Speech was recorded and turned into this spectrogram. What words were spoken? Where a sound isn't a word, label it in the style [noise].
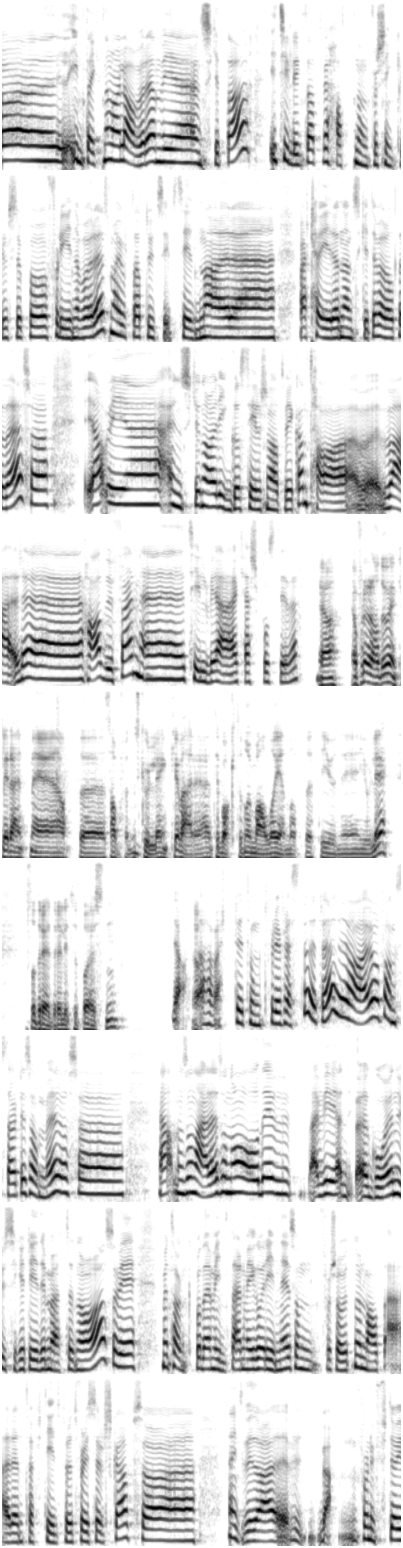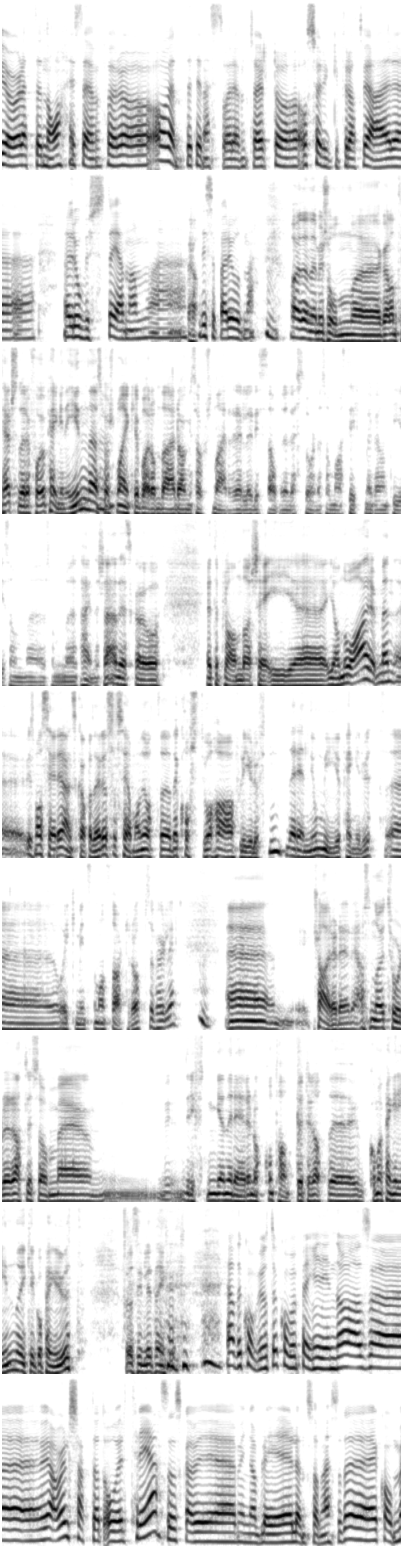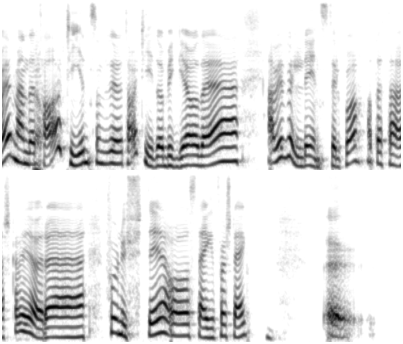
inntektene var lavere enn vi ønsket da, i tillegg til at vi har hatt noen forsinkelser på flyene våre som har gjort at utslippssiden har eh, vært høyere enn ønsket i forhold til det. Så ja, vi eh, ønsker nå å rigge oss til sånn at vi kan ta, være, ha bufferen eh, til vi er cash-positive. Ja. ja, for dere hadde jo egentlig regnet med at uh, samfunnet skulle egentlig være tilbake til normal og gjenåpnet i juni-juli. Så drøy dere litt ut på høsten. Ja, det har vært tungt for de fleste, det tror jeg. De var jo pangstart i sommer, og så Ja, men sånn er det. Så nå, og det, nei, vi går jo en usikker tid i møte nå òg, så vi med tanke på den vinteren vi går inn i, som for så vidt normalt er en tøff tid for et flyselskap, så tenkte vi da ja, fornuftig å gjøre dette nå istedenfor å, å vente til neste år eventuelt, og, og sørge for at vi er eh, robuste gjennom eh, Ja. disse periodene. Mm. Nå er denne emisjonen eh, garantert, så dere får jo pengene inn. Spørsmålet er egentlig bare om det er dagens aksjonærer eller disse andre investorene som har stilt med garanti som, eh, som tegner seg. Det skal jo etter planen da skje i uh, januar. Men uh, hvis man ser i regnskapet deres, så ser man jo at eh, det koster jo å ha fly i luften. Det renner jo mye penger ut, Uh, og ikke minst når man starter opp, selvfølgelig. Mm. klarer dere, altså Når tror dere at liksom, eh, driften genererer nok kontanter til at det kommer penger inn og ikke går penger ut? For å si det litt enkelt. [laughs] Ja, det kommer jo til å komme penger inn nå. Altså, vi har vel sagt at år tre så skal vi begynne å bli lønnsomme. Så det kommer, men det tar tid, som det tar tid å bygge. Og det er vi veldig innstilt på. At dette her skal vi gjøre fornuftig og steg for steg. Eh,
